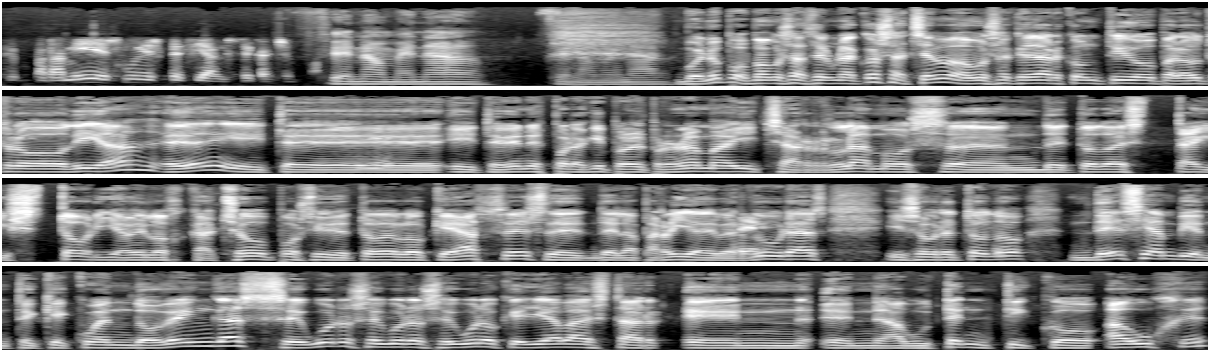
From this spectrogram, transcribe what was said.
que para mí es muy especial este cachopo. fenomenal. Fenomenal. Bueno, pues vamos a hacer una cosa, Chema, vamos a quedar contigo para otro día ¿eh? y, te, y te vienes por aquí por el programa y charlamos eh, de toda esta historia de los cachopos y de todo lo que haces, de, de la parrilla de verduras y sobre todo de ese ambiente que cuando vengas seguro, seguro, seguro que ya va a estar en, en auténtico auge,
